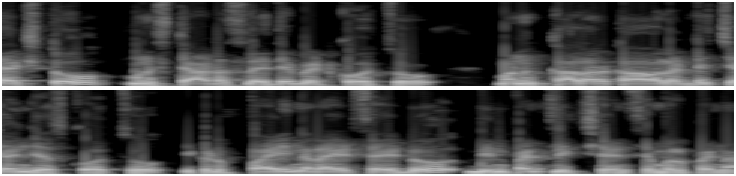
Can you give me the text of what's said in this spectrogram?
టెక్స్ట్ మన స్టేటస్లో అయితే పెట్టుకోవచ్చు. మనం కలర్ కావాలంటే చేంజ్ చేసుకోవచ్చు. ఇక్కడ పైన రైట్ సైడ్ దీనిపైన క్లిక్ చేయండి సింబల్ పైన.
